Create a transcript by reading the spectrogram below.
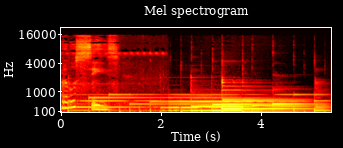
para vocês.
